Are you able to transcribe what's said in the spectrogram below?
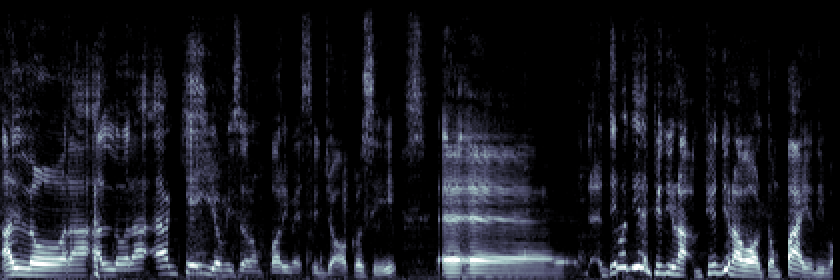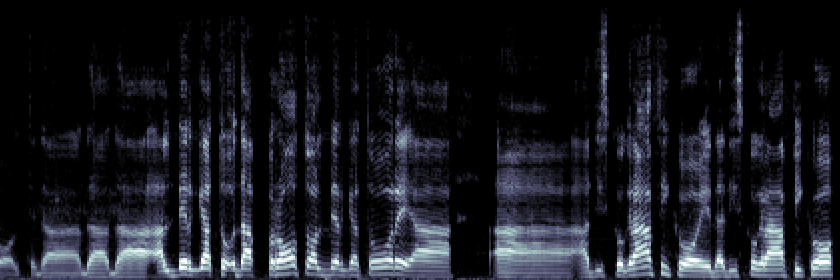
Allora, allora, anche io mi sono un po' rimesso in gioco, sì. Eh, eh, devo dire più di, una, più di una volta, un paio di volte, da, da, da, albergato- da proto albergatore a, a, a discografico e da discografico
